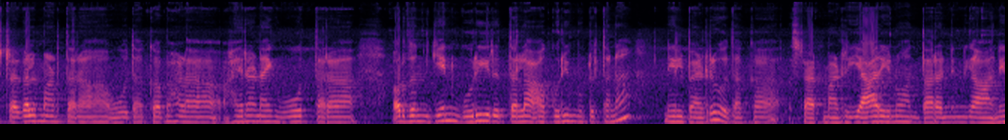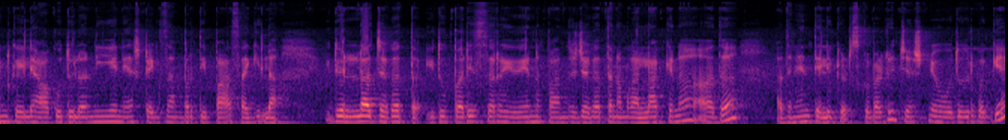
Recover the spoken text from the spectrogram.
ಸ್ಟ್ರಗಲ್ ಮಾಡ್ತಾರ ಓದಕ್ಕೆ ಭಾಳ ಹೈರಾಣಾಗಿ ಓದ್ತಾರ ಅವ್ರದ್ದೊಂದು ಏನು ಗುರಿ ಇರುತ್ತಲ್ಲ, ಆ ಗುರಿ ಮುಟ್ಟುತನ ನಿಲ್ಬೇಡ್ರಿ ಓದಕ್ಕೆ ಸ್ಟಾರ್ಟ್ ಮಾಡಿರಿ. ಯಾರೇನು ಅಂತಾರೆ, ನಿನ್ಗೆ ನಿನ್ನ ಕೈಲಿ ಆಗೋದಿಲ್ಲ, ನೀ ಏನು ಎಷ್ಟು ಎಕ್ಸಾಮ್ ಬರ್ತಿ ಪಾಸ್ ಆಗಿಲ್ಲ. ಇದೆಲ್ಲ ಜಗತ್ತು, ಇದು ಪರಿಸರ ಏನಪ್ಪ ಅಂದ್ರೆ ಜಗತ್ತು ನಮ್ಗೆ ಅಲ್ಲಾಕಿನ ಅದ. ಅದನ್ನೇನು ತಲೆ ಕೆಡಿಸ್ಕೋಬೇಡ್ರಿ, ಜಸ್ಟ್ ನೀವು ಓದೋದ್ರ ಬಗ್ಗೆ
